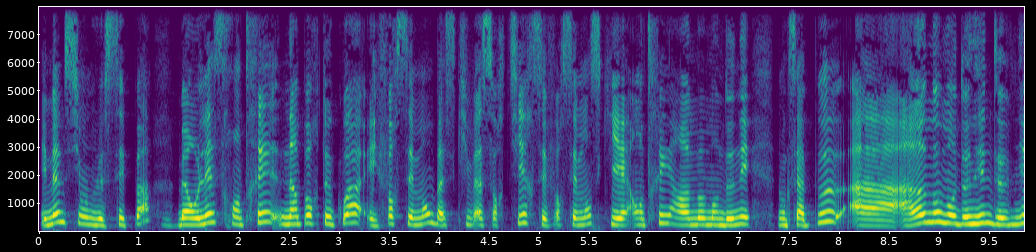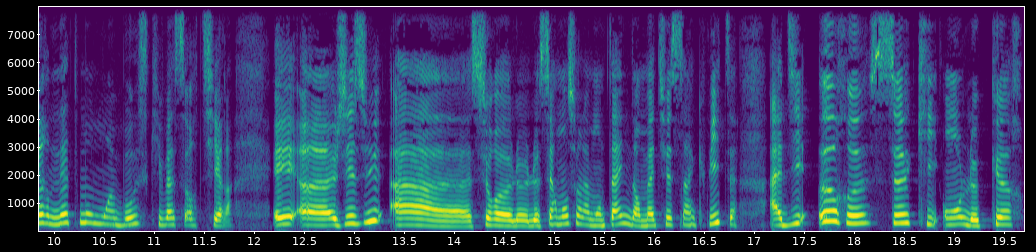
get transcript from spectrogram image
et même si on ne le sait pas, mhm. ben on laisse rentrer n'importe quoi. Et forcément, ben, ce qui va sortir, c'est forcément ce qui est entré à un moment donné. Donc ça peut, à, un moment donné, devenir nettement moins beau ce qui va sortir. Et euh, Jésus, a, sur le, le sermon sur la montagne, dans Matthieu 5, 8, a dit Heureux ceux qui ont le cœur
